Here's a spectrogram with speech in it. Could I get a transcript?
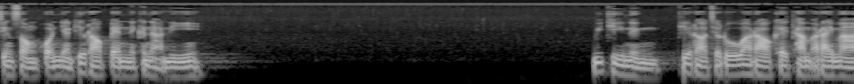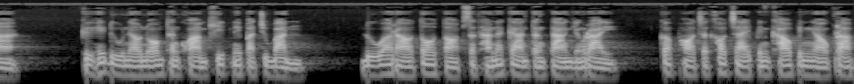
จึงส่งผลอย่างที่เราเป็นในขณะนี้ วิธีหนึ่งที่เราจะรู้ว่าเราเคยทำอะไรมา คือให้ดูแนวโน้มทางความคิดในปัจจุบัน ดูว่าเราโต้ตอบสถานการณ์ต่าง ๆ อย่างไร ก็พอจะเข้าใจเป็นเขาเป็นเงาครับ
